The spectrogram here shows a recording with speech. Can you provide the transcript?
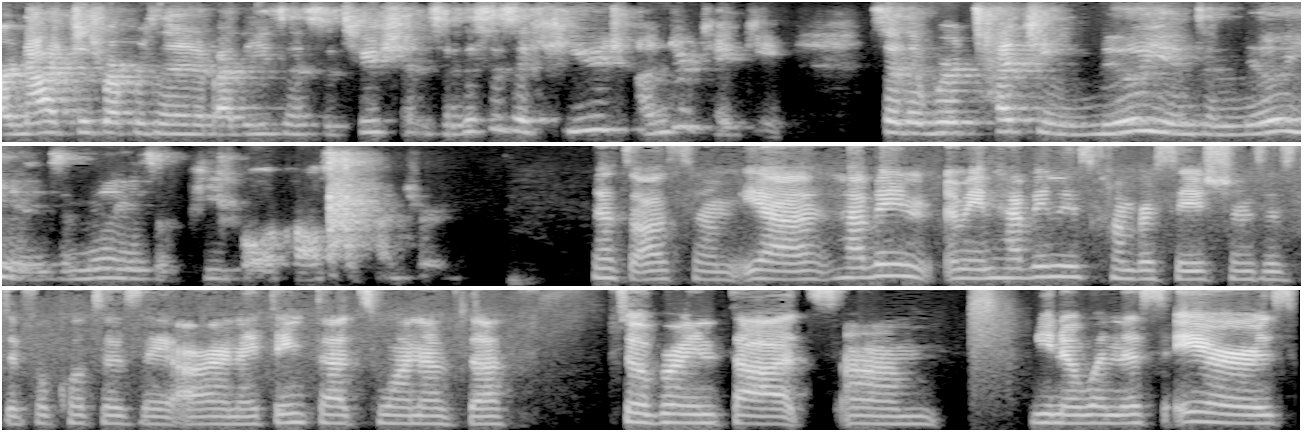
are not just represented by these institutions. So this is a huge undertaking so that we're touching millions and millions and millions of people across the country. That's awesome. Yeah, having I mean having these conversations as difficult as they are and I think that's one of the sobering thoughts um you know when this airs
